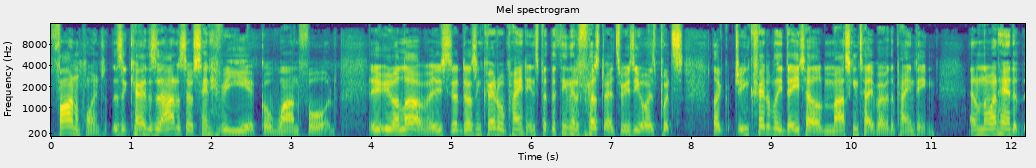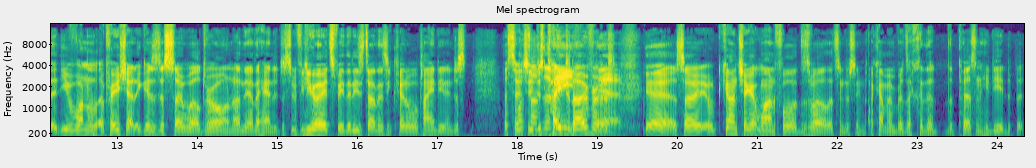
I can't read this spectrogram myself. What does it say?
final point. There's a ca- there's an artist I've seen every year called Juan Ford, who I love. He does incredible paintings, but the thing that frustrates me is he always puts like incredibly detailed masking tape over the painting. And on the one hand, it, you want to appreciate it because it's just so well drawn. On the other hand, it just infuriates me that he's done this incredible painting and just essentially just painted over Yeah. it. Yeah, so go and check out Oh. Juan Ford as well. That's interesting. I can't remember exactly the, the person he did, but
